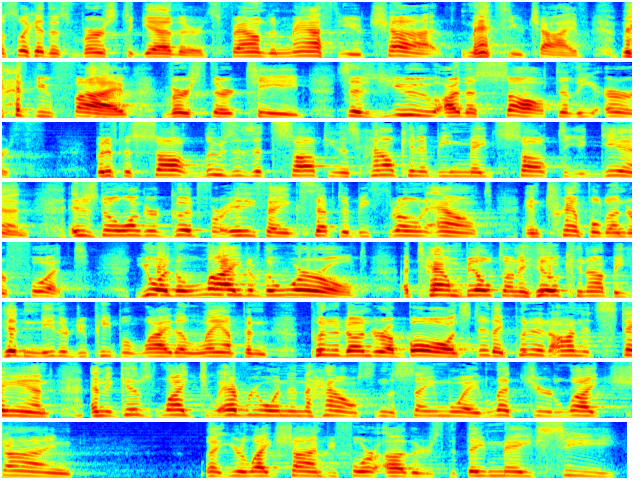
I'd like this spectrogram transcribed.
Let's look at this verse together. It's found in Matthew, chive, Matthew chive, Matthew 5, verse 13. It says, You are the salt of the earth. But if the salt loses its saltiness, how can it be made salty again? It is no longer good for anything except to be thrown out and trampled underfoot. You are the light of the world. A town built on a hill cannot be hidden, neither do people light a lamp and put it under a bowl. Instead, they put it on its stand, and it gives light to everyone in the house in the same way. Let your light shine. Let your light shine before others, that they may see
